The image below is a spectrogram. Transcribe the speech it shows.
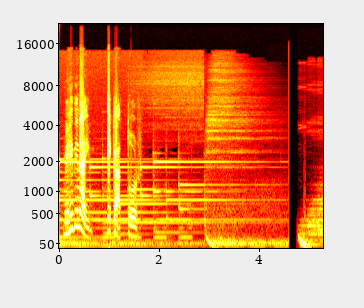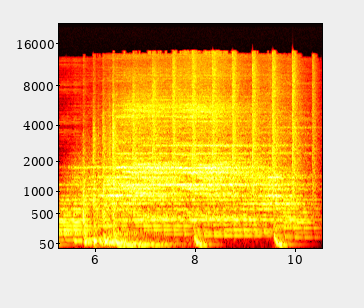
মেহেদিন আইব একাত্তর।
